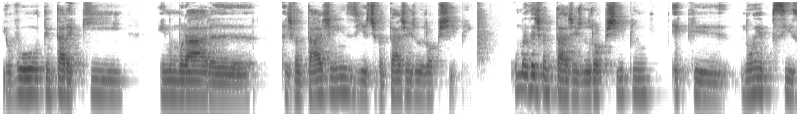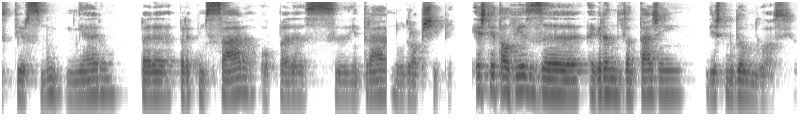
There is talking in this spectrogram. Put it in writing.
Eu vou tentar aqui enumerar uh, as vantagens e as desvantagens do dropshipping. Uma das vantagens do dropshipping é que não é preciso ter-se muito dinheiro para, para começar ou para se entrar no dropshipping. Esta é talvez a, a grande vantagem deste modelo de negócio.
